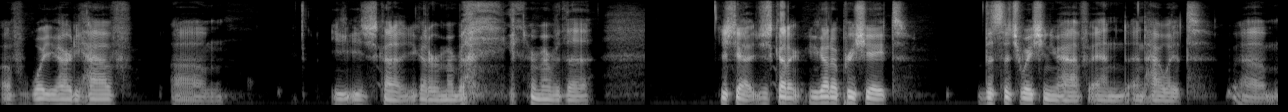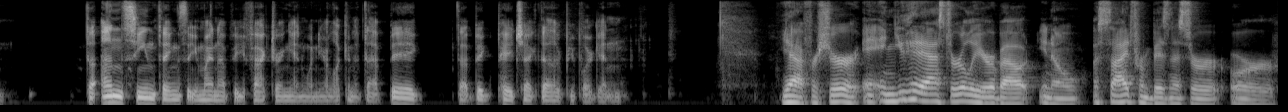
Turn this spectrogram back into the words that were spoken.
of what you already have. Um, you, you just gotta you gotta remember you gotta remember the just yeah you just gotta you gotta appreciate the situation you have and and how it um, the unseen things that you might not be factoring in when you're looking at that big that big paycheck that other people are getting. Yeah, for sure. And you had asked earlier about, you know, aside from business or or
